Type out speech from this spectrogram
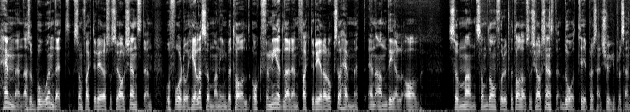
hemmen, alltså boendet som fakturerar socialtjänsten och får då hela summan inbetald och förmedlaren fakturerar också hemmet en andel av summan som de får utbetald av socialtjänsten. Då 10%, 20%.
